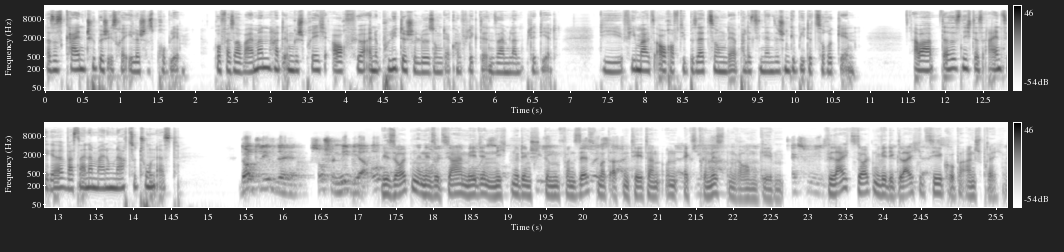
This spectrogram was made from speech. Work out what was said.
Das ist kein typisch israelisches Problem. Professor Weimann hat im Gespräch auch für eine politische Lösung der Konflikte in seinem Land plädiert, die vielmals auch auf die Besetzung der palästinensischen Gebiete zurückgehen. Aber das ist nicht das Einzige, was seiner Meinung nach zu tun ist. Wir sollten in den sozialen Medien nicht nur den Stimmen von Selbstmordattentätern und Extremisten Raum geben. Vielleicht sollten wir die gleiche Zielgruppe ansprechen.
